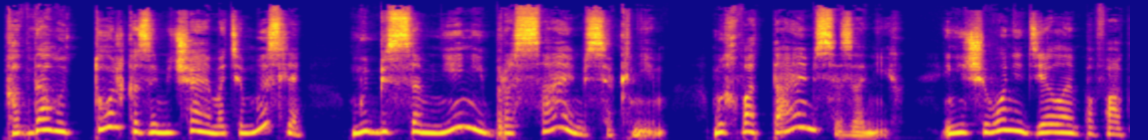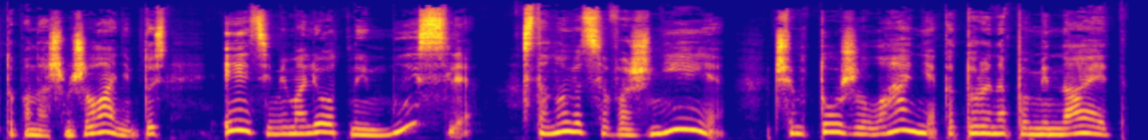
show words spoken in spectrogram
Когда мы только замечаем эти мысли, мы без сомнений бросаемся к ним, мы хватаемся за них и ничего не делаем по факту, по нашим желаниям. То есть эти мимолетные мысли становятся важнее, чем то желание, которое напоминает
